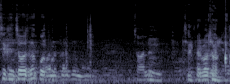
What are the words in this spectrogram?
శిక్షించవలసిందిగా కోరుకుంటున్నాను. చాలు.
